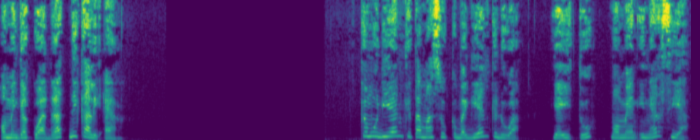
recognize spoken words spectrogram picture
omega kuadrat dikali R. Kemudian kita masuk ke bagian kedua, yaitu momen inersia.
